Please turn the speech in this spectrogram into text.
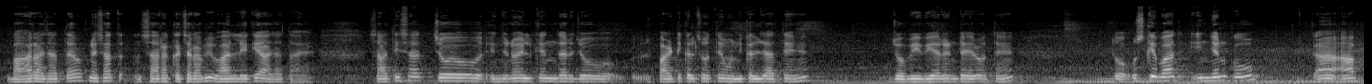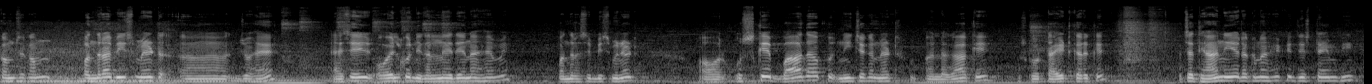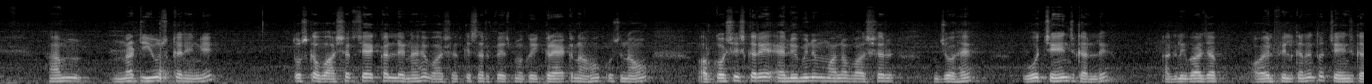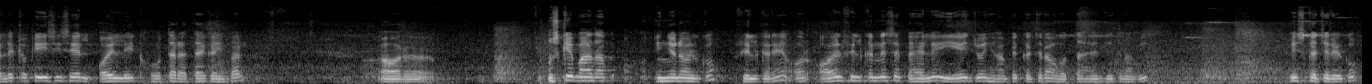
बाहर आ जाता है अपने साथ सारा कचरा भी बाहर लेके आ जाता है। साथ ही साथ जो इंजन ऑयल के अंदर जो पार्टिकल्स होते हैं, वो निकल जाते हैं, जो भी वियर एंड टेयर होते हैं। तो उसके बाद इंजन को आप कम से कम 15-20 मिनट जो है, ऐसे ऑयल को निकलने देना है हमें 15 से 20 मिनट। और उसके बाद आप नीचे का नट लगा के उसको टाइट करके अच्छा ध्यान ये रखना है कि जिस टाइम भी हम नट यूज़ करेंगे तो उसका वाशर चेक कर लेना है। वाशर के सरफेस में कोई क्रैक ना हो, कुछ ना हो। और कोशिश करें एल्यूमिनियम वाला वाशर जो है, वो चेंज कर ले। अगली बार जब ऑयल फिल करें तो चेंज कर ले, क्योंकि इसी से ऑयल लीक होता रहता है कहीं पर। और, उसके बाद आप इंजन ऑयल को फिल करें। और ऑयल फिल करने से पहले ये जो यहाँ पे कचरा होता है, जितना भी, इस कचरे को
